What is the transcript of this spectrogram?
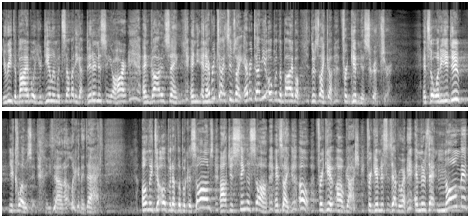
You read the Bible, you're dealing with somebody, you got bitterness in your heart, and God is saying, and, and every time, it seems like every time you open the Bible, there's like a forgiveness scripture. And so what do you do? You close it. You say, I'm not looking at that only to open up the book of Psalms, I'll just sing a song. And it's like, oh, forgive, oh gosh, forgiveness is everywhere. And there's that moment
